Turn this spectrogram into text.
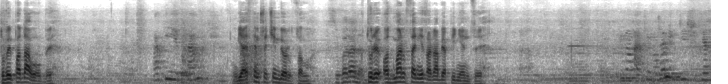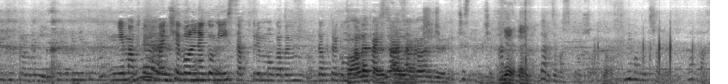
To wypadałoby. A kim jest pan? Ja jestem przedsiębiorcą, Suwerenem. który od marca nie zarabia pieniędzy. Ilona, czy możemy gdzieś w jakieś miejsce, żeby nie mam w tym momencie wolnego miejsca, w którym mogłabym, do którego mogłabym Toaleta jest Państwa ale zaprosić. Przestańcie. Nie, ej. Bardzo Was proszę. No. Nie ma potrzeby. Naprawdę.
